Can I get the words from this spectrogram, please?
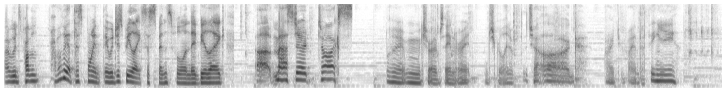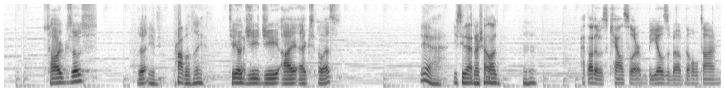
I would probably probably at this point they would just be like suspenseful and they'd be like, uh, "Master talks." Wait, make sure I'm saying it right. I'm scrolling up the chat log. I do find the thingy. Togzos? Is that Yeah, Probably. T O G G I X O S? Yeah, you see that in our chat log. Mm-hmm. I thought it was Counselor Beelzebub the whole time.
